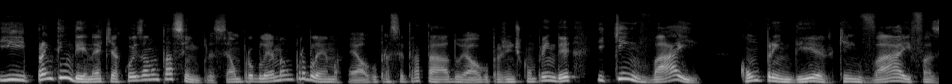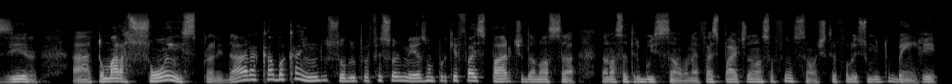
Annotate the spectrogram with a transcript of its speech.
e para entender, né, que a coisa não está simples. É um problema, é um problema. É algo para ser tratado, é algo para a gente compreender. E quem vai compreender, quem vai fazer, uh, tomar ações para lidar, acaba caindo sobre o professor mesmo, porque faz parte da nossa, da nossa atribuição, né? Faz parte da nossa função. Acho que você falou isso muito bem, Rê.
